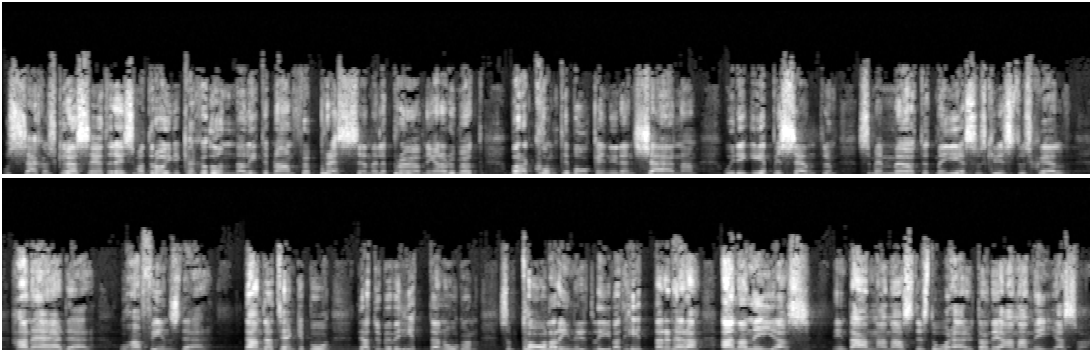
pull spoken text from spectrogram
Och särskilt skulle jag säga till dig som har dragit kanske undan lite ibland för pressen eller prövningarna du mött. Bara kom tillbaka in i den kärnan och i det epicentrum som är mötet med Jesus Kristus själv. Han är där och han finns där. Det andra jag tänker på är att du behöver hitta någon som talar in i ditt liv. Att hitta den här Ananias. Det är inte ananas det står här, utan det är Ananias. va?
